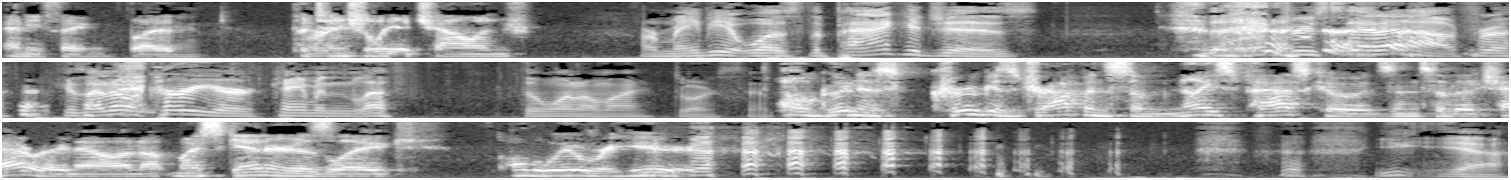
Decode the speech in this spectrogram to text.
anything, but Right. Potentially a challenge. Or maybe it was the packages that Andrew sent out for because I know a courier came and left the one on my doorstep. Oh goodness, Krug is dropping some nice passcodes into the chat right now, and uh, my scanner is like all the way over here. You, yeah,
